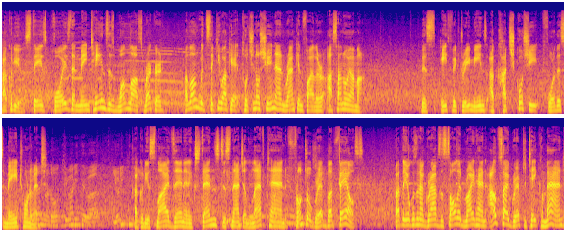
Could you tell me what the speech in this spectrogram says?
Kakuryu stays poised and maintains his one-loss record, along with Sekiwake Tochinoshin and rank and filer Asanoyama. This eighth victory means a kachikoshi for this May tournament. Kakuryu slides in and extends to snatch a left-hand frontal grip, but fails. But the Yokozuna grabs a solid right-hand outside grip to take command.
